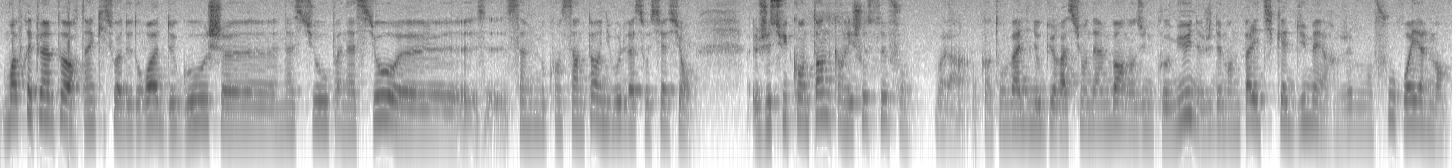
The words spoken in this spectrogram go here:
Moi, après, peu importe, hein, qu'ils soient de droite, de gauche, euh, nationaux, pas nationaux, euh, ça ne me concerne pas au niveau de l'association. Je suis contente quand les choses se font. Voilà. Quand on va à l'inauguration d'un banc dans une commune, je ne demande pas l'étiquette du maire, je m'en fous royalement.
